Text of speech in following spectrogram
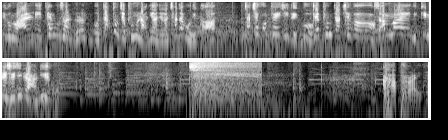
이거 뭐 알리, 테무산 그런 뭐 짝퉁 제품은 아니야. 제가 찾아보니까 자체 홈페이지도 있고 제품 자체가 쌈마의 느낌의 재질이 아니에요. 카프라이드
